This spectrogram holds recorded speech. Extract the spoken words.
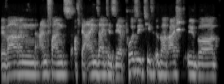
Wir waren anfangs auf der einen Seite sehr positiv überrascht über äh,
